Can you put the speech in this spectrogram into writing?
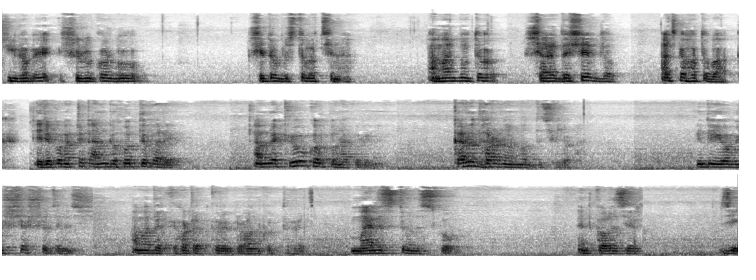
কীভাবে শুরু করব সেটা বুঝতে পারছি না। আমার মতো সারা দেশের লোক আজকে হতবাক। এরকম একটা কাণ্ড হতে পারে, আমরা কেউ কল্পনা করিনি কারও ধারণার মধ্যে ছিল কিন্তু এই অবিশ্বাস্য জিনিস আমাদেরকে হঠাৎ করে গ্রহণ করতে হয়েছে। মাইলস্টোন স্কোপ অ্যান্ড কলেজের যে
